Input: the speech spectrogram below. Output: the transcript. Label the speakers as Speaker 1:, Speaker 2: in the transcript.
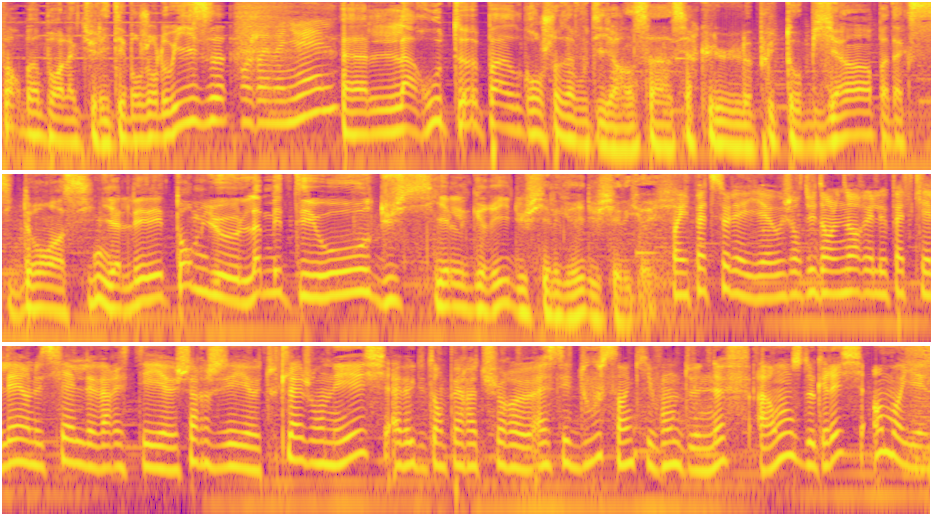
Speaker 1: Forbin pour l'actualité. Bonjour Louise.
Speaker 2: Bonjour Emmanuel.
Speaker 1: Euh, la route, pas grand chose à vous dire. hein. Ça circule plutôt bien, pas d'accident à signaler. Tant mieux. La météo, du ciel gris, du ciel gris, du ciel gris.
Speaker 2: Oui, pas de soleil. Aujourd'hui dans le nord et le Pas-de-Calais, hein, le ciel va rester chargé euh, toute la journée avec des températures euh, assez douces hein, qui vont de 9 à 11 degrés en moyenne.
